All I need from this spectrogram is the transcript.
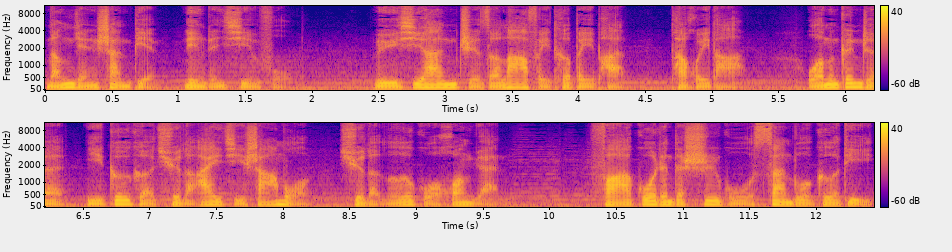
能言善辩，令人信服。吕西安指责拉斐特背叛，他回答：“我们跟着你哥哥去了埃及沙漠，去了俄国荒原，法国人的尸骨散落各地。”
